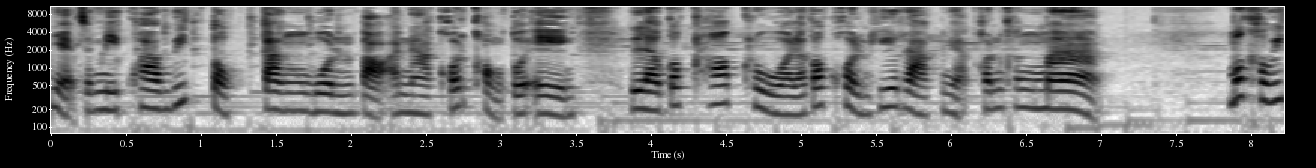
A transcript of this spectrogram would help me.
เนี่ยจะมีความวิตกกังวลต่ออนาคตของตัวเอง แล้วก็ครอบครัวแล้วก็คนที่รักเนี่ยค่อนข้างมาก เมื่อเขาวิ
